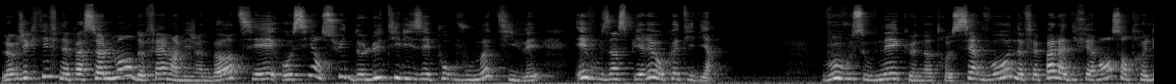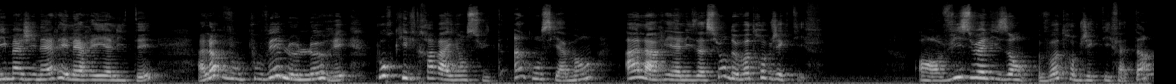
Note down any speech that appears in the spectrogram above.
L'objectif n'est pas seulement de faire un vision board, c'est aussi ensuite de l'utiliser pour vous motiver et vous inspirer au quotidien. Vous vous souvenez que notre cerveau ne fait pas la différence entre l'imaginaire et la réalité, alors vous pouvez le leurrer pour qu'il travaille ensuite inconsciemment à la réalisation de votre objectif. En visualisant votre objectif atteint,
